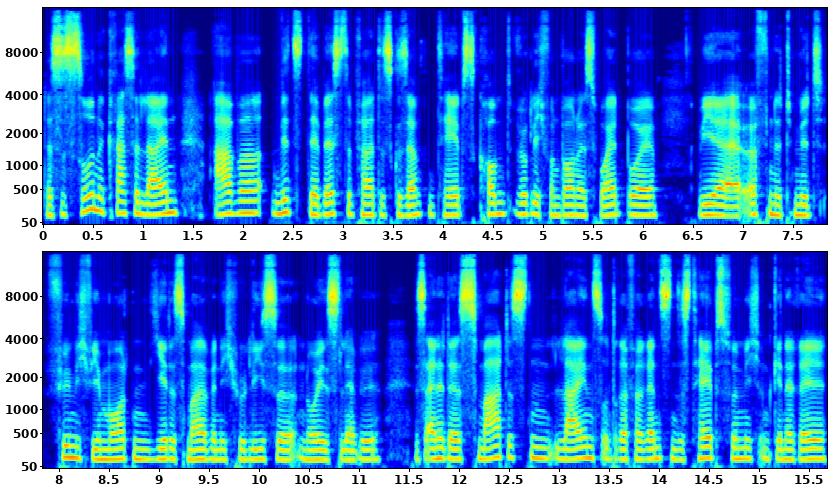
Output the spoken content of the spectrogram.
Das ist so eine krasse Line, aber mit der beste Part des gesamten Tapes kommt wirklich von Bonus White Boy wie er eröffnet mit Fühl mich wie Morten jedes Mal, wenn ich release, neues Level. Ist eine der smartesten Lines und Referenzen des Tapes für mich und generell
